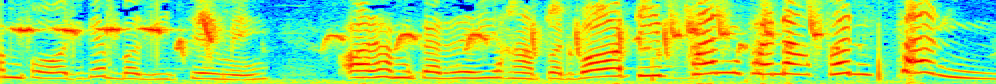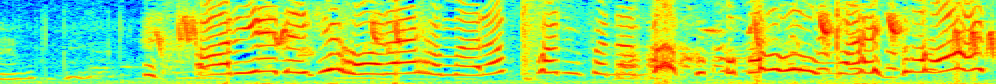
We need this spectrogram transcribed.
हम पहुँच गए बगीचे में और हम कर रहे हैं यहाँ पर बहुत ही फन फना फन फन और ये देखिए हो रहा है हमारा फन फना माय गॉड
